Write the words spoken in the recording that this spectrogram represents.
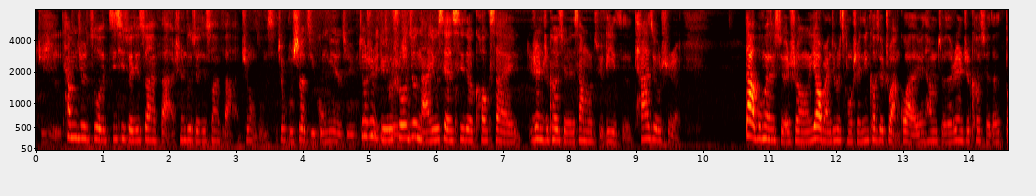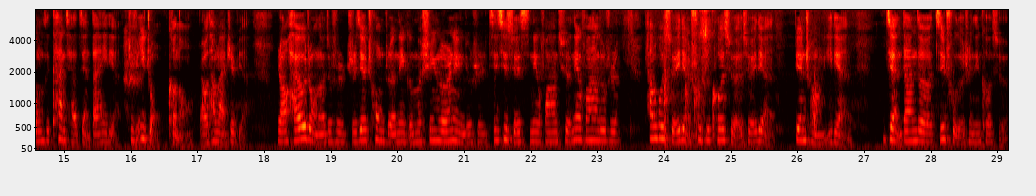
就是他们就是做机器学习算法、深度学习算法这种东西。就不涉及工业这一块，就是比如说，就拿 UCSC 的 Coxside 认知科学项目举例子，它就是大部分的学生，要不然就是从神经科学转过来，因为他们觉得认知科学的东西看起来简单一点，就是一种可能，然后他们来这边。然后还有一种呢，就是直接冲着那个 machine learning，就是机器学习那个方向去的。那个方向就是他们会学一点数据科学，学一点编程，一点简单的基础的神经科学，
